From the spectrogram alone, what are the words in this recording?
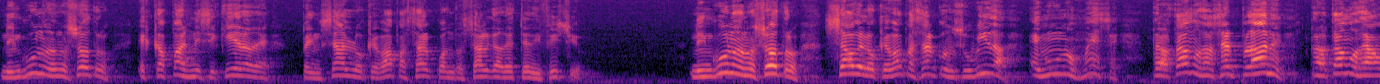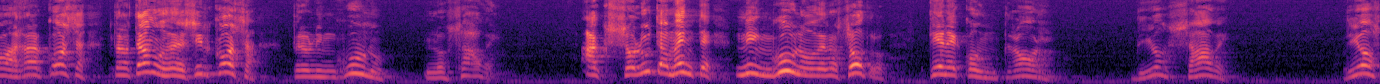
Ninguno de nosotros es capaz ni siquiera de pensar lo que va a pasar cuando salga de este edificio. Ninguno de nosotros sabe lo que va a pasar con su vida en unos meses. Tratamos de hacer planes, tratamos de agarrar cosas, tratamos de decir cosas, pero ninguno lo sabe. Absolutamente ninguno de nosotros tiene control. Dios sabe. Dios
